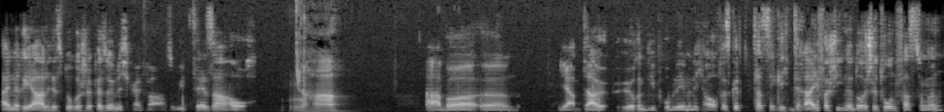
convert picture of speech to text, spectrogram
eine reale historische Persönlichkeit war, so wie Caesar auch. Aha. Aber äh, ja, da hören die Probleme nicht auf. Es gibt tatsächlich drei verschiedene deutsche Tonfassungen.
